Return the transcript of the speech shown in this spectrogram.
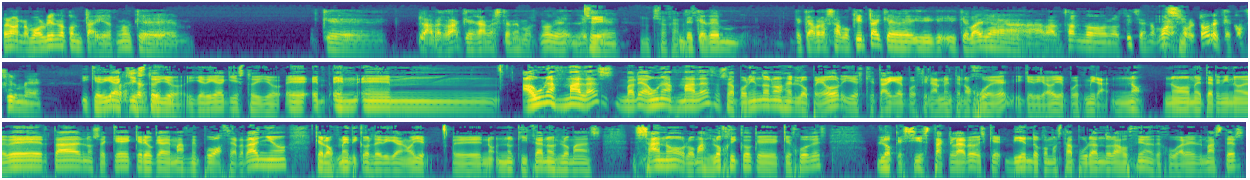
Pero bueno, volviendo con Tiger, ¿no? Que. Que. La verdad, que ganas tenemos, ¿no? De, sí, que, muchas ganas. De que de abra esa boquita y que, y, que vaya avanzando noticias. ¿no? Bueno, sobre todo de que confirme. Y que diga aquí estoy yo, y que diga aquí estoy yo. Eh, en, a unas malas, ¿vale? A unas malas, o sea, poniéndonos en lo peor, y es que Tiger pues finalmente no juegue, y que diga, oye, pues mira, no, no me termino de ver, tal, no sé qué, creo que además me puedo hacer daño, que los médicos le digan, oye, eh, no, no, quizá no es lo más sano o lo más lógico que, que juegues. Lo que sí está claro es que viendo cómo está apurando las opciones de jugar en el Masters,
